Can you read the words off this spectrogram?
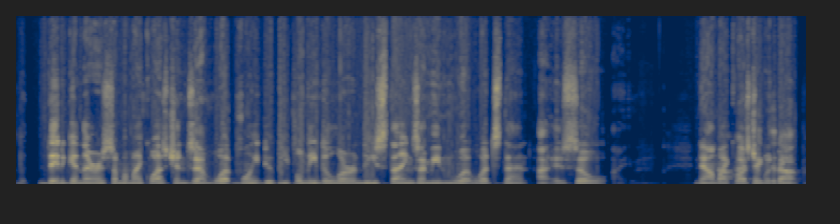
but then again, there are some of my questions. At what point do people need to learn these things? I mean, what what's that? I, so I- now my question would be. up.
